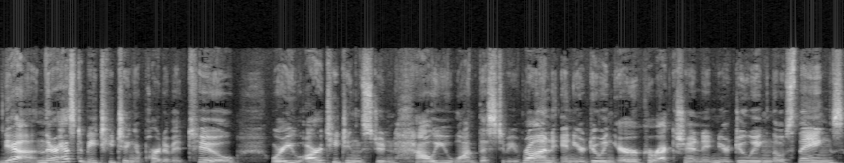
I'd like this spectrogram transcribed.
yeah, and there has to be teaching a part of it too, where you are teaching the student how you want this to be run and you're doing error correction and you're doing those things,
